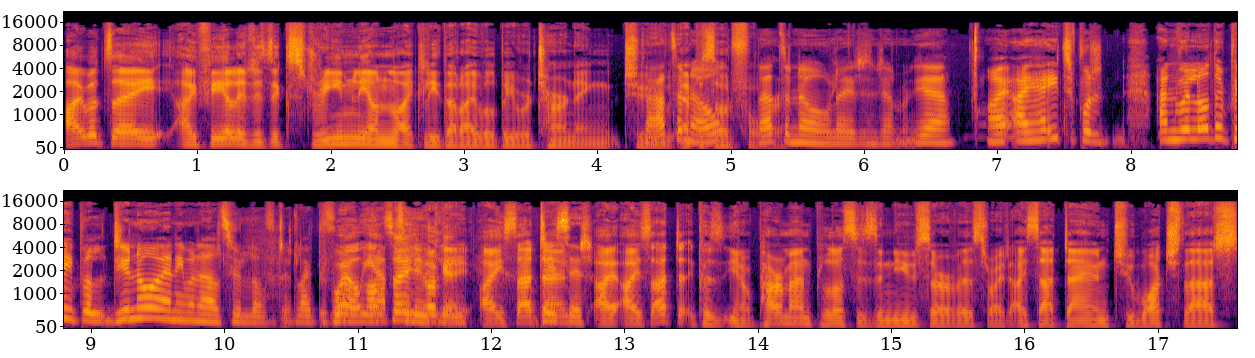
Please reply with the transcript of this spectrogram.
I would say I feel it is extremely unlikely that I will be returning to That's a episode no. four. That's a no, ladies and gentlemen. Yeah, I, I hate to put it. And will other people? Do you know anyone else who loved it? Like before well, we I'll say absolutely okay. I sat down. it. I, I sat because you know Paramount Plus is a new service, right? I sat down to watch that.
